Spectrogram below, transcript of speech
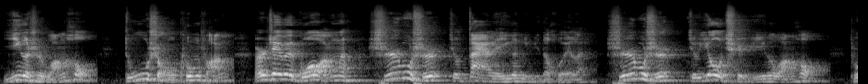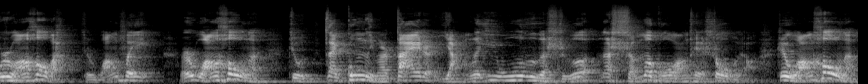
一个是王后。独守空房，而这位国王呢，时不时就带了一个女的回来，时不时就又娶一个王后，不是王后吧，就是王妃。而王后呢，就在宫里面待着，养了一屋子的蛇，那什么国王他也受不了。这王后呢，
